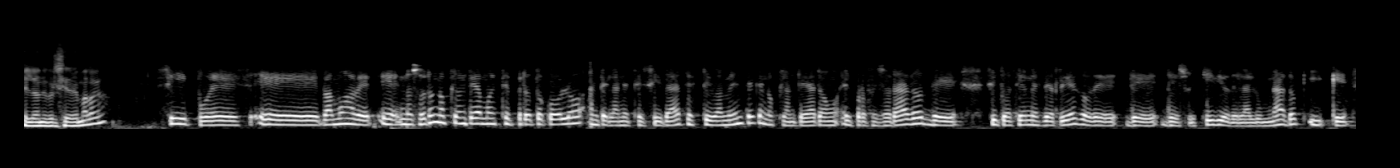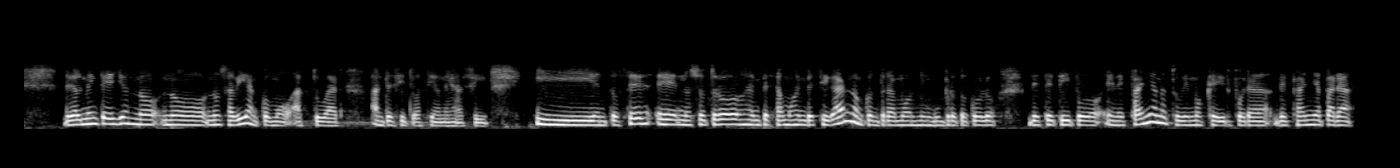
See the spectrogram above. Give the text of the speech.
en la Universidad de Málaga? Sí, pues eh, vamos a ver, eh, nosotros nos planteamos este protocolo ante la necesidad, efectivamente, que nos plantearon el profesorado de situaciones de riesgo de, suicidio del alumnado y que realmente ellos no, no, no, sabían cómo actuar ante situaciones así. Y entonces eh, nosotros empezamos a investigar, no encontramos ningún protocolo de este tipo en España, nos tuvimos que ir fuera de España para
